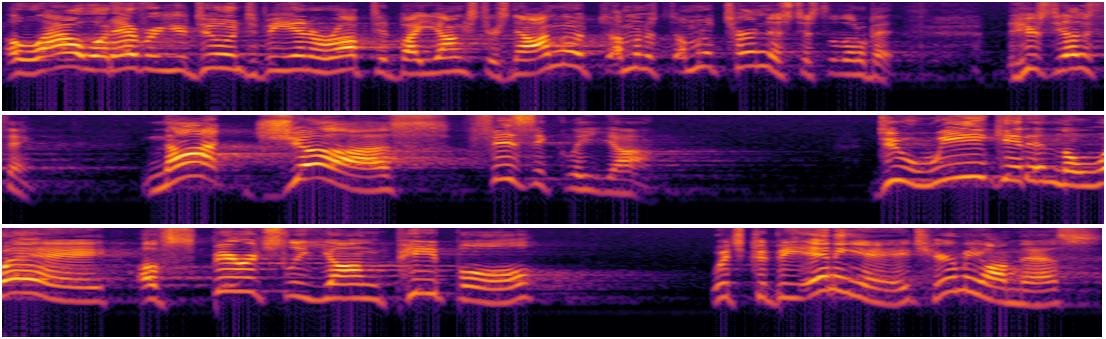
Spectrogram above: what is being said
allow whatever you're doing to be interrupted by youngsters. Now, I'm gonna, I'm gonna, I'm gonna turn this just a little bit. Here's the other thing not just physically young. Do we get in the way of spiritually young people? which could be any age, hear me on this.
